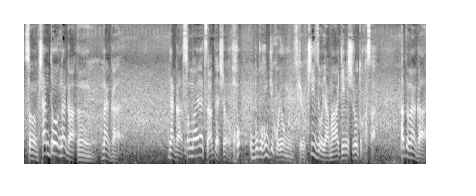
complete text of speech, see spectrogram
そのちゃんとなんかうんなんかなんかそんなやつあったでしょ。僕本結構読むんですけどチーズを山分けにしろとかさ。あとなんか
